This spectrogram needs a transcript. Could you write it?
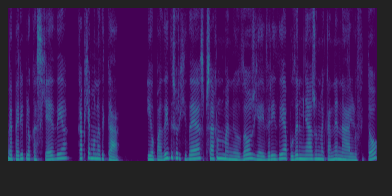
με περίπλοκα σχέδια, κάποια μοναδικά. Οι οπαδοί της ορχιδέας ψάχνουν μανιωδώς για υβρίδια που δεν μοιάζουν με κανένα άλλο φυτό,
